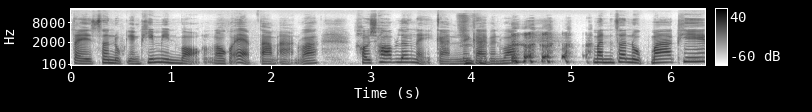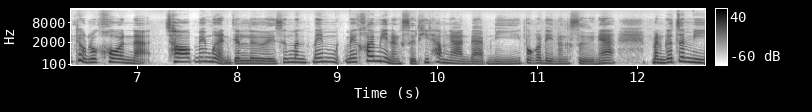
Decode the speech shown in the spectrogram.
แต่สนุกอย่างที่มินบอก เราก็แอบตามอ่านว่า เขาชอบเรื่องไหนกันเลยกลายเป็นว่า มันสนุกมากที่ทุกๆคนน่ะชอบไม่เหมือนกันเลย ซึ่งมันไม่ไม่ค่อยมีหนังสือที่ทำงานแบบนี้ ปกติหนังสือเนี่ย มันก็จะมี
